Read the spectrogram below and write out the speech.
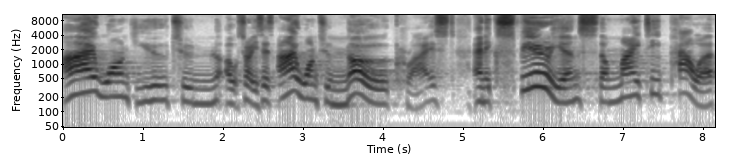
I want you to know, oh, sorry, he says, I want to know Christ and experience the mighty power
